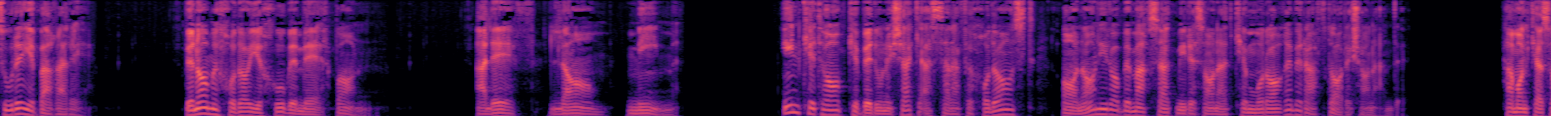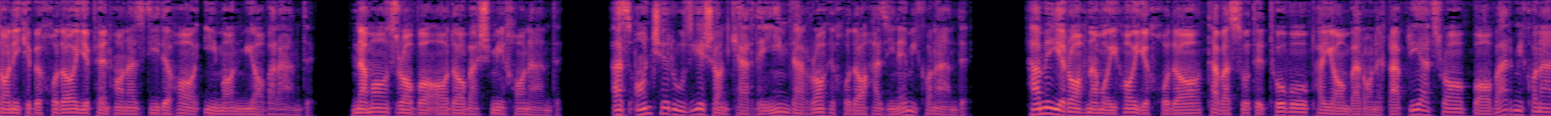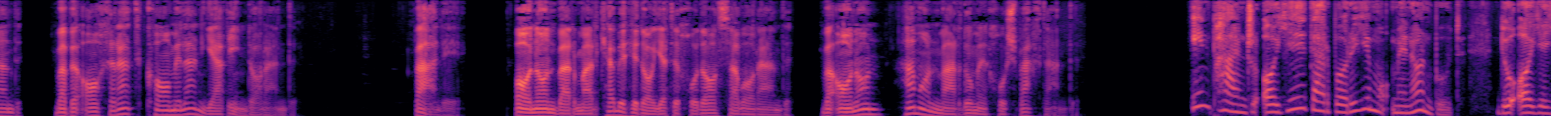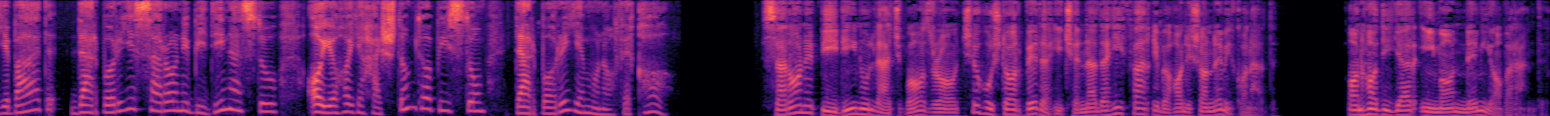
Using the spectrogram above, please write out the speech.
سوره بقره. به نام خدای خوب مهربان. الف لام میم. این کتاب که بدون شک از طرف خداست آنانی را به مقصد میرساند که مراقب رفتارشانند. همان کسانی که به خدای پنهان از دیده ها ایمان میآورند نماز را با آدابش می‌خوانند. از آنچه روزیشان کرده ایم در راه خدا هزینه می کنند همه راهنمایی های خدا توسط تو و پیامبران قبلیت را باور می کنند و به آخرت کاملا یقین دارند. بله آنان بر مرکب هدایت خدا سوارند و آنان همان مردم خوشبختند. این پنج آیه درباره مؤمنان بود. دو آیه بعد درباره سران بیدین است و آیه های هشتم تا بیستم درباره منافقها سران بیدین و لجباز را چه هشدار بدهی چه ندهی فرقی به حالشان نمی کند. آنها دیگر ایمان نمی آورند.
